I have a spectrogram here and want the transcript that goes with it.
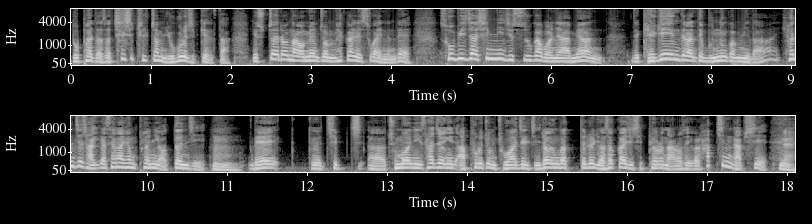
높아져서 77.6으로 집계됐다. 이게 숫자로 나오면 좀 헷갈릴 수가 있는데 소비자 심리 지수가 뭐냐면 이제 개개인들한테 묻는 겁니다. 현재 자기가 생활 형편이 어떤지, 음. 내 그집 어, 주머니 사정이 앞으로 좀 좋아질지 이런 것들을 여섯 가지 지표로 나눠서 이걸 합친 값이 네.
